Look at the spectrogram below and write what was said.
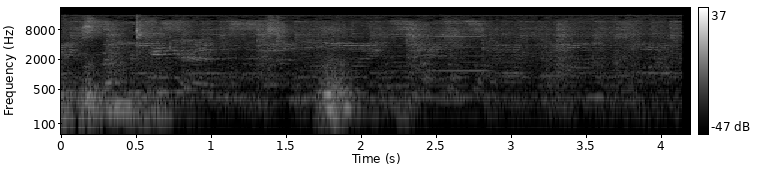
Please, thank you.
